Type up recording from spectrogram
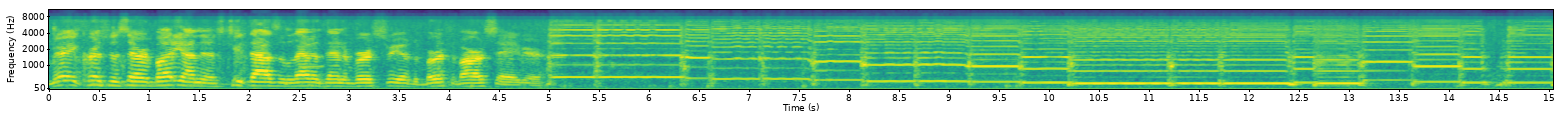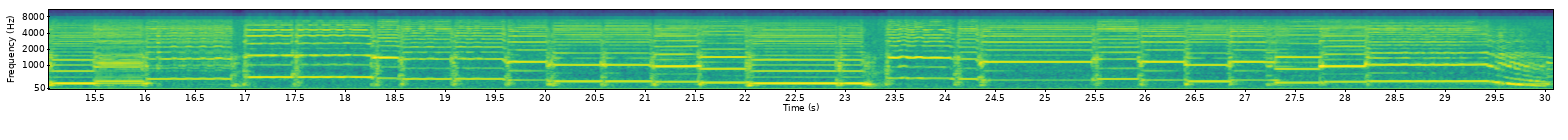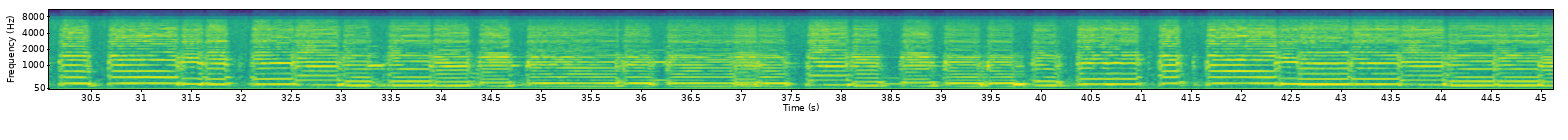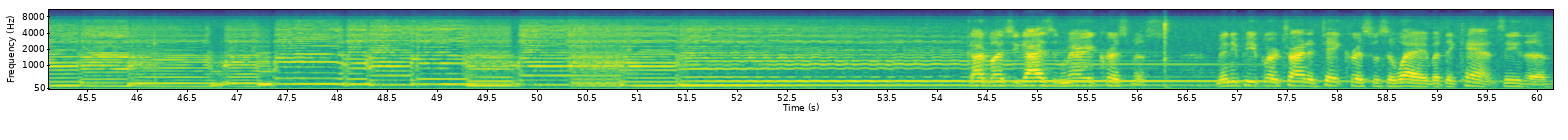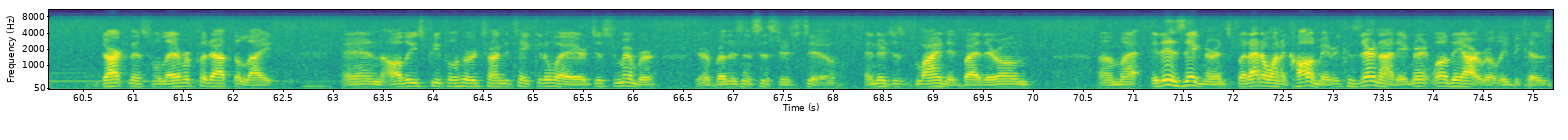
Merry Christmas, everybody, on this 2011th anniversary of the birth of our Savior. God bless you guys and Merry Christmas. Many people are trying to take Christmas away, but they can't. See, the darkness will never put out the light. And all these people who are trying to take it away are just remember, they're brothers and sisters too. And they're just blinded by their own. Um, I, it is ignorance, but I don't want to call them ignorant because they're not ignorant. Well, they are really because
